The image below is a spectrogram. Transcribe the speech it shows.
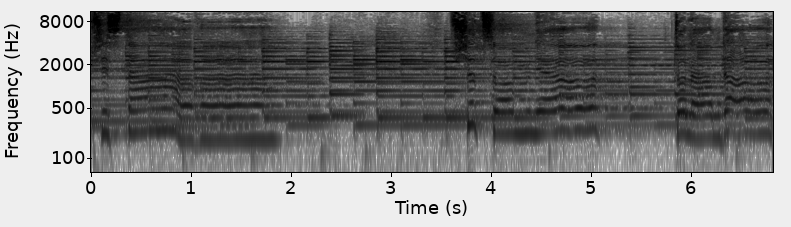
přistává Vše, co měl, to nám dal,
